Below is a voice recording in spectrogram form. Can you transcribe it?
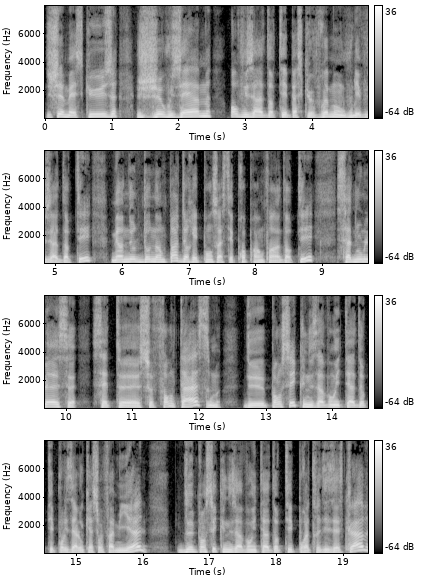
je m'excuse, je vous aime, on vous a adopté parce que vraiment on voulait vous adopter, mais en ne donnant pas de réponse à ses propres enfants adoptés, ça nous laisse cette, euh, ce fantasme de penser que nous avons été adoptés pour les allocations familiales, de penser que nous avons été adoptés pour être des esclaves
